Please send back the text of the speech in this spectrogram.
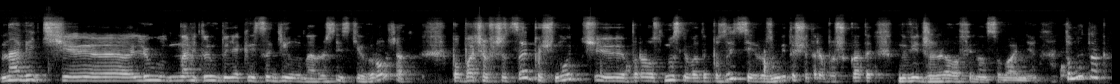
Навіть е, лю, навіть люди, які сиділи на російських грошах, побачивши це, почнуть е, переосмислювати позиції, розуміти, що треба шукати нові джерела фінансування. Тому так.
